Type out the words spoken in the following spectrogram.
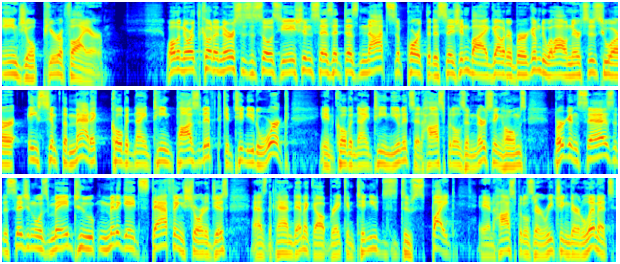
Angel Purifier. Well, the North Dakota Nurses Association says it does not support the decision by Governor Burgum to allow nurses who are asymptomatic COVID 19 positive to continue to work in COVID 19 units at hospitals and nursing homes. Burgum says the decision was made to mitigate staffing shortages as the pandemic outbreak continues to spike and hospitals are reaching their limits.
